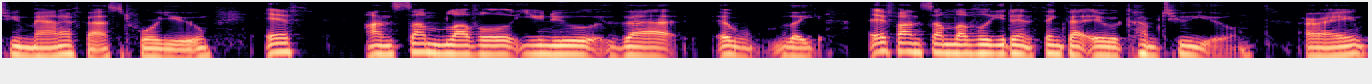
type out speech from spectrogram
to manifest for you if on some level you knew that it, like if on some level you didn't think that it would come to you all right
